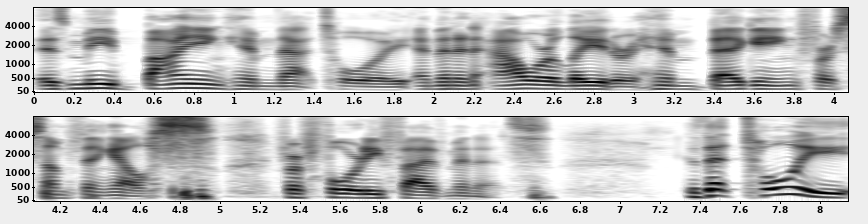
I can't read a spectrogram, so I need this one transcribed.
Is me buying him that toy and then an hour later him begging for something else for 45 minutes. Because that toy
